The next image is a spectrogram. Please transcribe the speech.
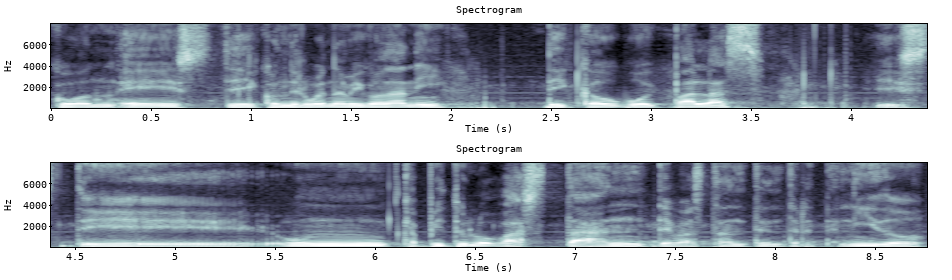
con este con el buen amigo Dani de Cowboy Palace. Este un capítulo bastante bastante entretenido,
